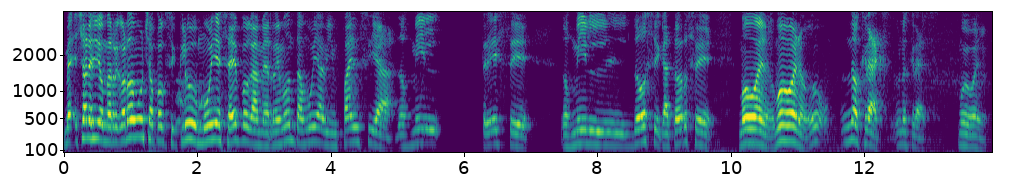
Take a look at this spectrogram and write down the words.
Me- ya les digo, me recordó mucho a Poxy Club, muy esa época, me remonta muy a mi infancia, 2013, 2012, 14. Muy bueno, muy bueno. Unos cracks, unos cracks. Muy bueno.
